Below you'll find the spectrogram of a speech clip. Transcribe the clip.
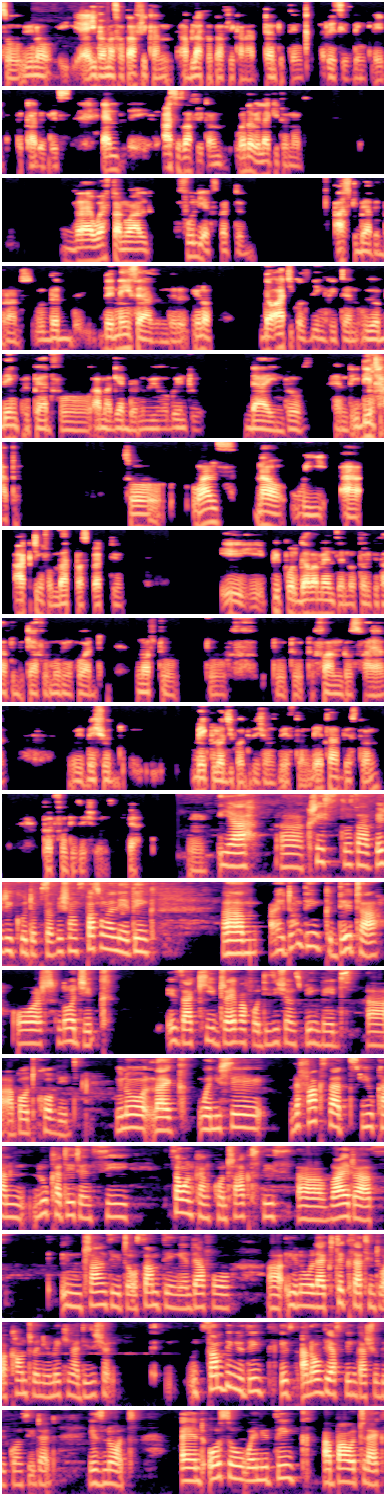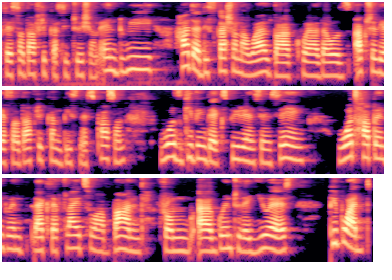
So, you know, if I'm a South African, a black South African, I tend to think race is being played, the card of race. And eh, us as Africans, whether we like it or not, the Western world fully expected us to bear the brunt. The, the naysayers and the, you know, the articles being written, we were being prepared for Armageddon. We were going to die in droves, and it didn't happen. So once now we are acting from that perspective, people, governments, and authorities have to be careful moving forward, not to to to to, to fund those fires. They should make logical decisions based on data, based on thoughtful decisions. Yeah. Mm. Yeah, uh, Chris, those are very good observations. Personally, I think um, I don't think data or logic is a key driver for decisions being made uh, about COVID you know like when you say the fact that you can look at it and see someone can contract this uh, virus in transit or something and therefore uh, you know like take that into account when you're making a decision something you think is an obvious thing that should be considered is not. And also when you think about like the south africa situation and we had a discussion a while back where there was actually a south african business person was giving the experience and saying what happened when like the flights were banned from uh, going to the US. People are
